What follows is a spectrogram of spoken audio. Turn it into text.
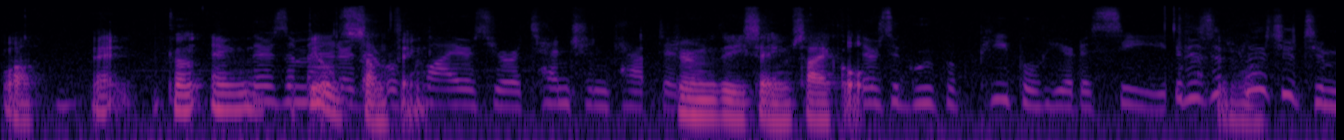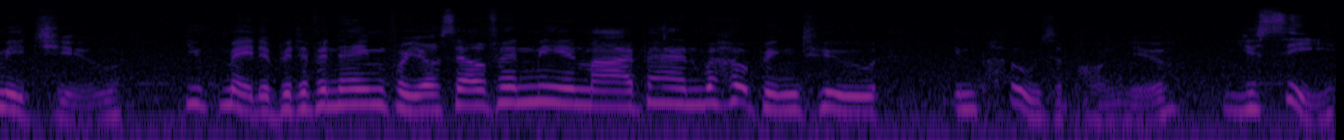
well, and, and There's a build matter that something requires your attention, Captain. during the same cycle. There's a group of people here to see. It is a pleasure to meet you. You've made a bit of a name for yourself, and me and my band were hoping to impose upon you. You see,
